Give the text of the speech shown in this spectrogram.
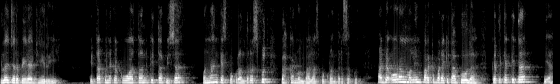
belajar bela diri, kita punya kekuatan, kita bisa menangkis pukulan tersebut, bahkan membalas pukulan tersebut. Ada orang melempar kepada kita bola, ketika kita ya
